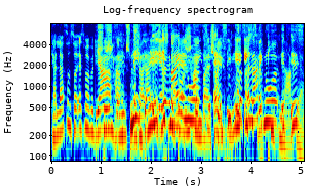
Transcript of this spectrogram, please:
Ja, lass uns doch erstmal über die Ja, schönen Sachen sprechen. nee, nee, ich erste meine nur- ich ich, ich sag nur, wegpiepen it is.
